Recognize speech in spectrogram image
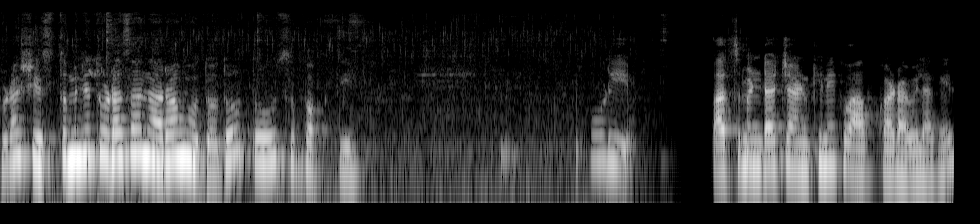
थोडा शिजतो म्हणजे थोडासा नरम होतो तो तोच बघती. थोडी पाच मिनिटाची आणखीन एक वाफ काढावी लागेल.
